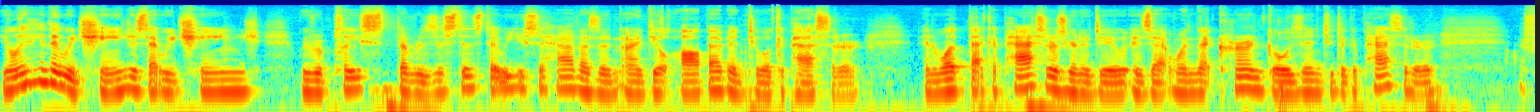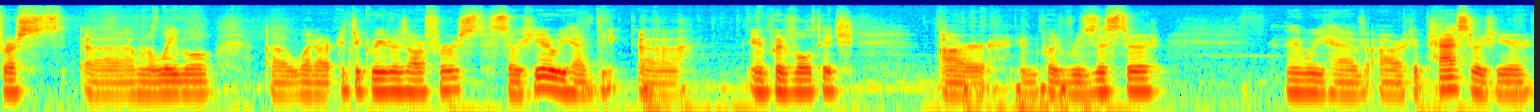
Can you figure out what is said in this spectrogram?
the only thing that we change is that we change, we replace the resistance that we used to have as an ideal op amp into a capacitor. And what that capacitor is going to do is that when that current goes into the capacitor, first uh, I'm going to label uh, what our integrators are first. So here we have the uh, input voltage, our input resistor, then we have our capacitor here,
